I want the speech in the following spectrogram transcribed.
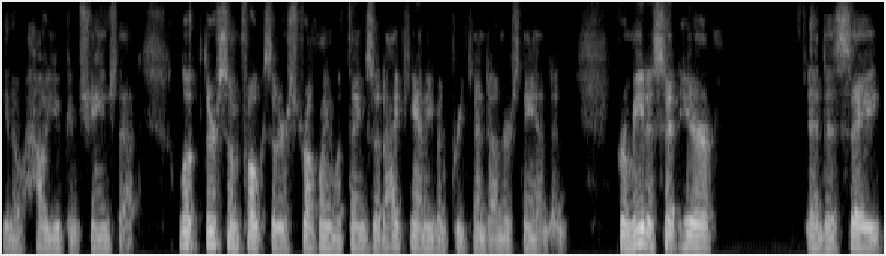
you know how you can change that. Look there's some folks that are struggling with things that i can't even pretend to understand. And for me to sit here and to say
